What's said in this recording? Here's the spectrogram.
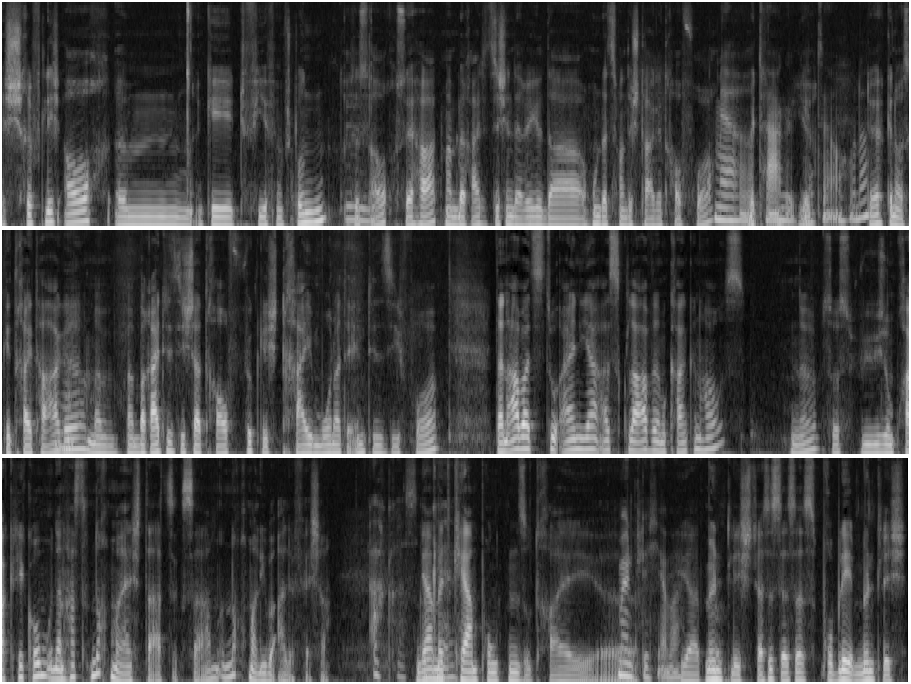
Äh, schriftlich auch, ähm, geht vier, fünf Stunden. Das ist auch sehr hart. Man bereitet sich in der Regel da 120 Tage drauf vor. Mehrere mit- Tage ja. geht's ja auch, oder? Ja, genau, es geht drei Tage. Man, man bereitet sich darauf wirklich drei Monate intensiv vor. Dann arbeitest du ein Jahr als Sklave im Krankenhaus. Ne? So ist wie so ein Praktikum. Und dann hast du nochmal ein Staatsexamen und nochmal über alle Fächer. Ach krass. Ja, okay. mit Kernpunkten, so drei. Äh, Mündlich aber. Ja, mündlich. Das ist das, ist das Problem, mündlich.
